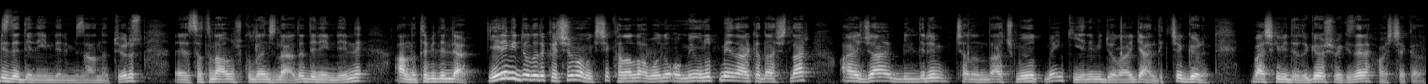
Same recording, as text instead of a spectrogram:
Biz de deneyimlerimizi anlatıyoruz. Ee, satın almış kullanıcılar da deneyimlerini anlatabilirler. Yeni videoları kaçırmamak için kanala abone olmayı unutmayın arkadaşlar. Ayrıca bildirim çanını da açmayı unutmayın ki yeni videolar geldikçe görün. Başka videoda görüşmek üzere. Hoşçakalın.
